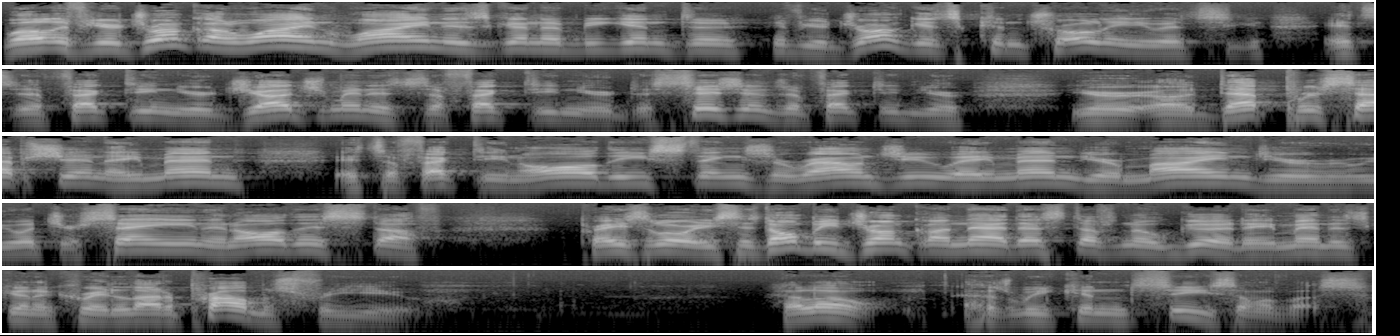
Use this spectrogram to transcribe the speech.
Well, if you're drunk on wine, wine is going to begin to, if you're drunk, it's controlling you. It's, it's affecting your judgment. It's affecting your decisions, affecting your, your uh, depth perception. Amen. It's affecting all these things around you. Amen. Your mind, your, what you're saying, and all this stuff. Praise the Lord. He says, don't be drunk on that. That stuff's no good. Amen. It's going to create a lot of problems for you. Hello as we can see some of us.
